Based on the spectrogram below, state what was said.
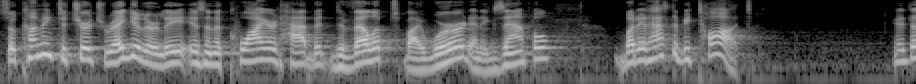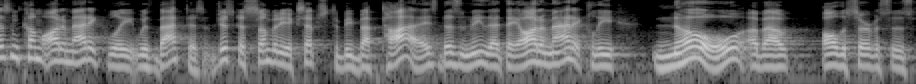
So coming to church regularly is an acquired habit developed by word and example, but it has to be taught. It doesn't come automatically with baptism. Just because somebody accepts to be baptized doesn't mean that they automatically know about all the services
